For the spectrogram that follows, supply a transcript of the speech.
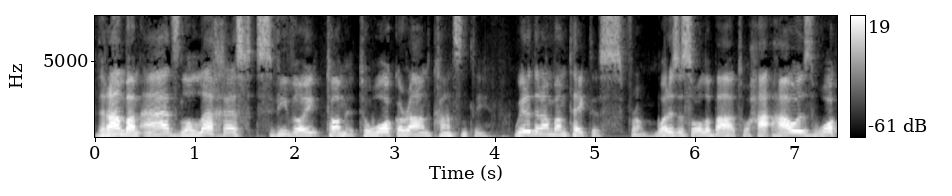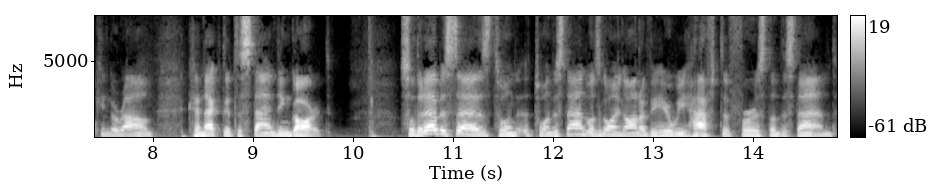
the Rambam adds laleches svivoy tamid to walk around constantly. Where did the Rambam take this from? What is this all about? how is walking around connected to standing guard? So the Rebbe says to, to understand what's going on over here, we have to first understand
